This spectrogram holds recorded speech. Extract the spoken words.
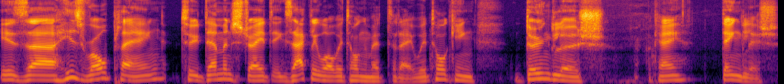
is uh, he's role playing to demonstrate exactly what we're talking about today. We're talking Dinglish, okay? Dinglish.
